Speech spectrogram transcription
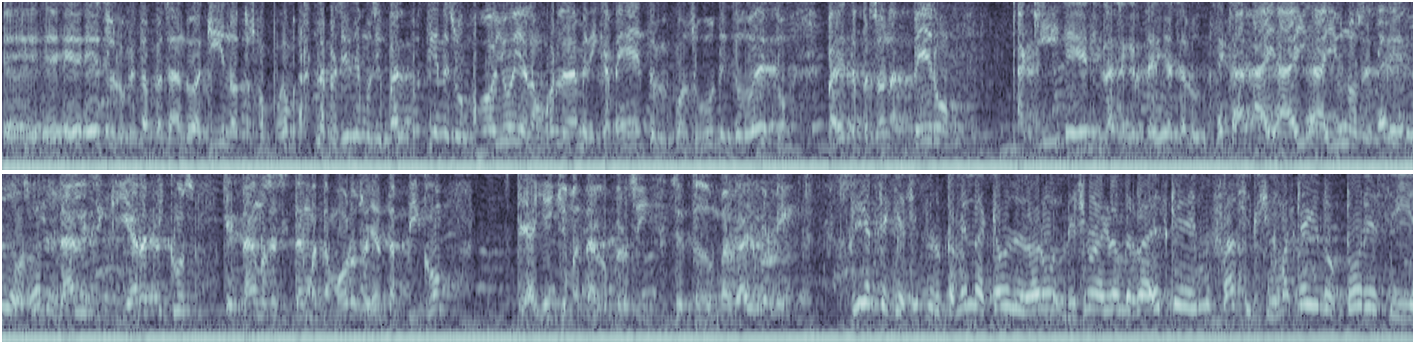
eh, esto es lo que está pasando aquí. Nosotros la presidencia municipal pues tiene su apoyo y a lo mejor le da medicamentos, consulta y todo esto para esta persona, pero aquí es la Secretaría de Salud. Hay, hay, hay unos este, hospitales psiquiátricos que están, no sé si están en Matamoros o allá en Tampico, y ahí hay que mandarlo, pero sí, se te durmió el gallo por mí. Fíjate que sí, pero también acabo de dar decir una gran verdad, es que es muy fácil, si nomás que hay doctores y,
